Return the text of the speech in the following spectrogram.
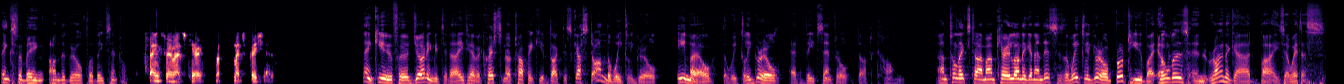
Thanks for being on the grill for Beef Central. Thanks very much, Kerry. Much appreciated. Thank you for joining me today. If you have a question or topic you'd like discussed on the Weekly Grill, email theweeklygrill at beefcentral.com. Until next time, I'm Kerry Lonergan, and this is The Weekly Grill, brought to you by Elders and Rhinogard by Zoetis.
